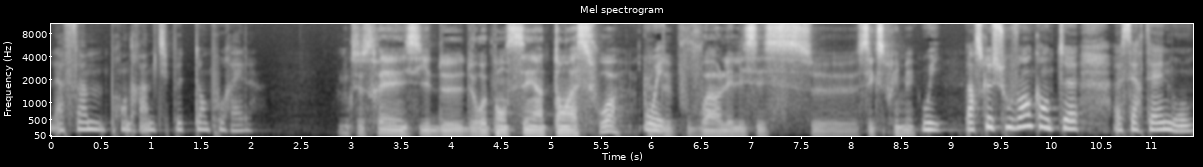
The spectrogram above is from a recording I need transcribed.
la femme prendra un petit peu de temps pour elle. Donc ce serait essayer de, repenser un temps à soi, de pouvoir les laisser s'exprimer. oui, parce que souvent quand euh, certaines vont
